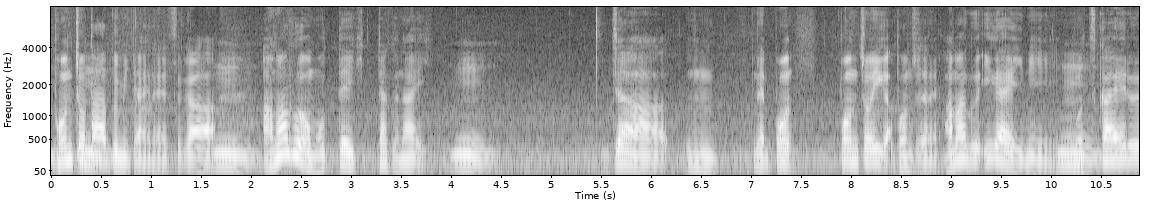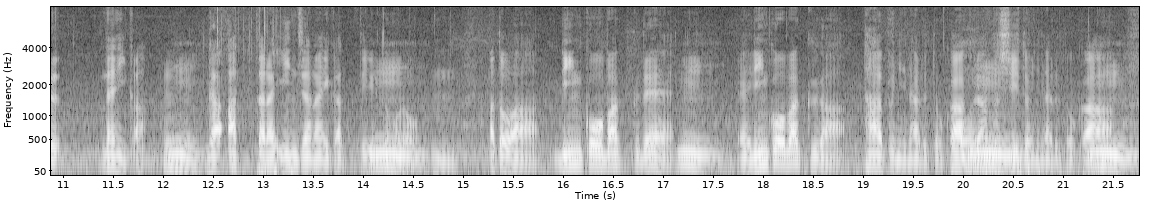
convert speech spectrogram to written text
ん。ポンチョタープみたいなやつが、うん。雨具を持っていきたくない。うん。じゃあ、うんね、ポンポンチョ以外ポンチョじゃない雨具以外にうん。もう使える何かがあったらいいんじゃないかっていうところ、うん。うんあとは輪行バッグで、うん。えー輪行バッグがタープになるとかうん。グランドシートになるとか、うん。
